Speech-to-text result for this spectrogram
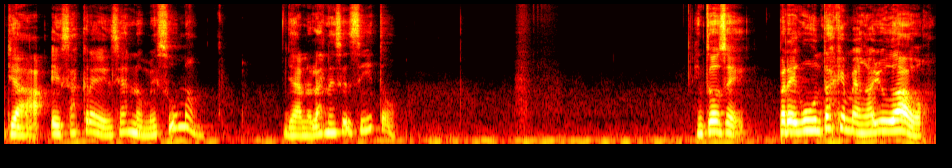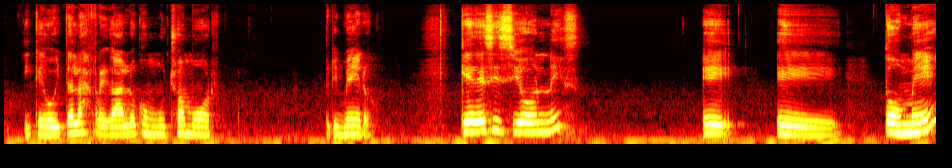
ya esas creencias no me suman. Ya no las necesito. Entonces, preguntas que me han ayudado y que hoy te las regalo con mucho amor. Primero, ¿qué decisiones eh, eh, tomé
